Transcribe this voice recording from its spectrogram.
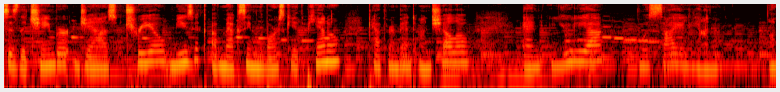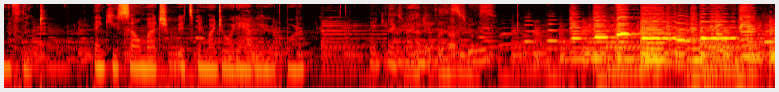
This is the Chamber Jazz Trio music of Maxim Lubarsky at the piano, Catherine Bent on cello, and Yulia Musayelyan on the flute. Thank you so much. It's been my joy to have you here at the barn. Thank you Thanks for for having Thank you us. for having Julie. us.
